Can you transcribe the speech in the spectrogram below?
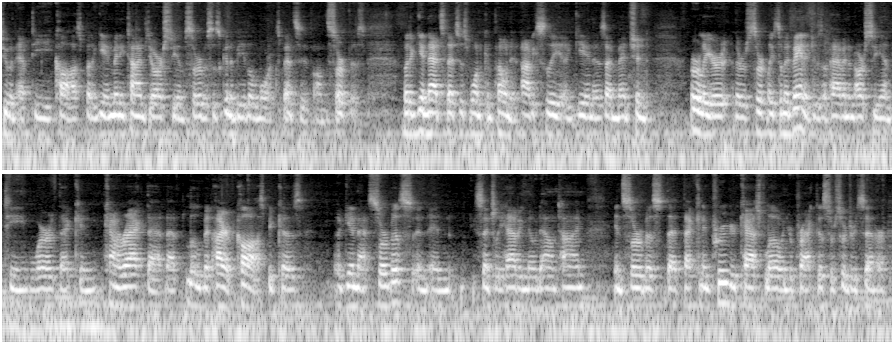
to an FTE cost. But again, many times the RCM service is going to be a little more expensive on the surface. But again, that's that's just one component. Obviously, again, as I mentioned earlier, there's certainly some advantages of having an RCM team where that can counteract that that little bit higher cost because again, that service and, and essentially having no downtime in service that, that can improve your cash flow in your practice or surgery center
